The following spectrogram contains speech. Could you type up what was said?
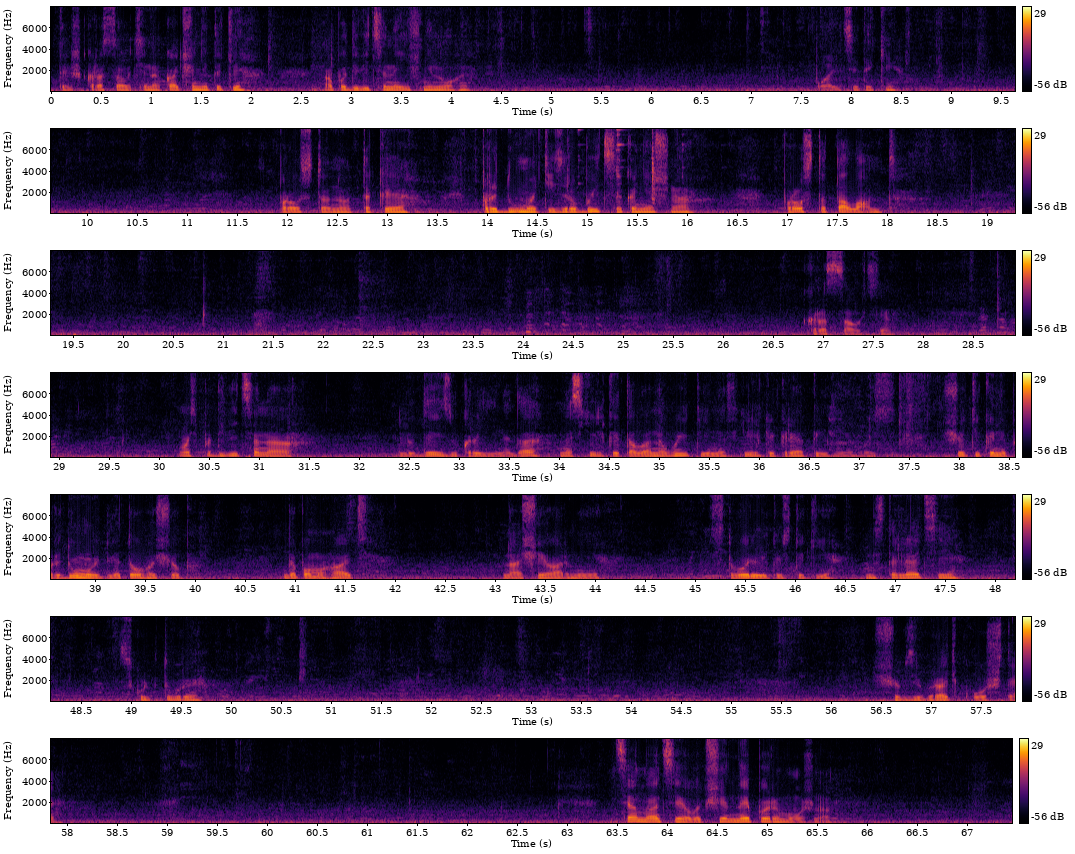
Теж красавці накачані такі, а подивіться на їхні ноги. Пальці такі. Просто ну таке придумати і зробити, це, звісно, просто талант. Красавці. Ось подивіться на людей з України, да? наскільки талановиті і наскільки креативні. Ось що тільки не придумують для того, щоб допомагати нашій армії. Створюють ось такі інсталяції, скульптури. Щоб зібрати кошти. Ця нація взагалі не переможна.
